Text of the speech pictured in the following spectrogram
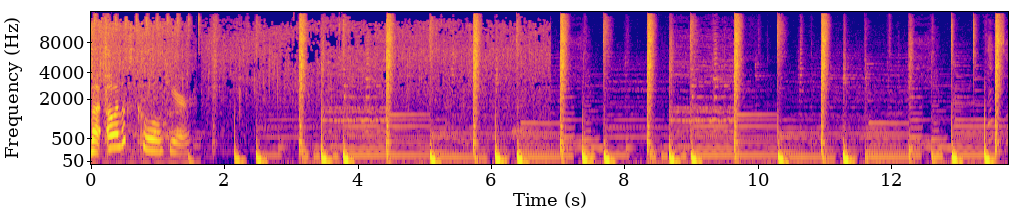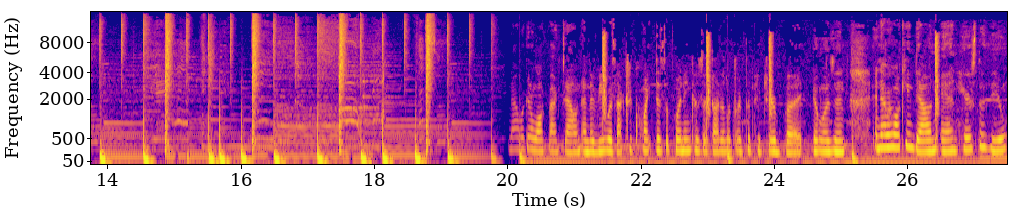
but oh, it looks cool here. Now we're gonna walk back down and the view was actually quite disappointing because I thought it looked like the picture but it wasn't. And now we're walking down and here's the view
